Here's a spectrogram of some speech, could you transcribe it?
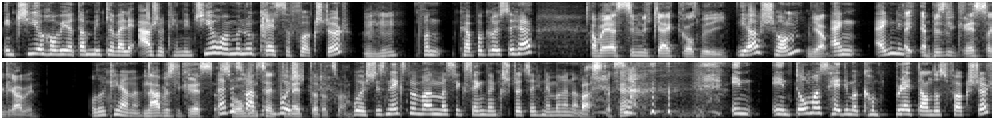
in Gio habe ich ja dann mittlerweile auch schon kennt. In Gio habe ich mir nur größer vorgestellt. Mhm. Von Körpergröße her. aber er ist ziemlich gleich groß wie ich. Ja, schon. Ja. Eig eigentlich. Ein, bisschen größer, glaube ich. oder kleiner. Nein, ein bisschen größer. Ja, so um einen. Zentimeter oder zwei. Wurscht. Das nächste Mal, wenn wir sie gesehen, dann stellt euch nicht mehr an. Passt, okay? In, in Thomas hätte ich mir komplett anders vorgestellt.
